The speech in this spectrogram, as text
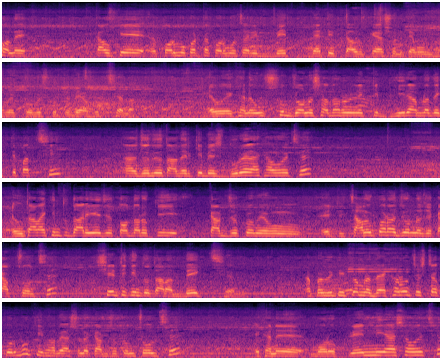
ফলে কাউকে কর্মকর্তা, কর্মচারী ব্যতীত কাউকে আসলে তেমনভাবে প্রবেশ করতে দেওয়া হচ্ছে না। এবং এখানে উৎসুক জনসাধারণের একটি ভিড় আমরা দেখতে পাচ্ছি যদিও তাদেরকে বেশ দূরে রাখা হয়েছে। এবং তারা কিন্তু দাঁড়িয়ে যে তদারকি কার্যক্রম এবং এটি চালু করার জন্য যে কাজ চলছে, সেটি কিন্তু তারা দেখছেন। আপনাদেরকে একটু আমরা দেখানোর চেষ্টা করব কীভাবে আসলে কার্যক্রম চলছে। এখানে বড় ক্রেন নিয়ে আসা হয়েছে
